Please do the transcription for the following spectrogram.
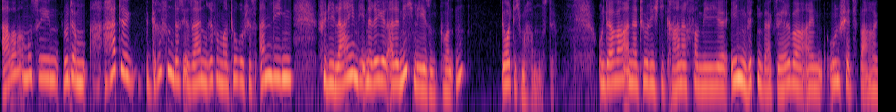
Aber man muss sehen, Luther hatte begriffen, dass er sein reformatorisches Anliegen für die Laien, die in der Regel alle nicht lesen konnten, deutlich machen musste. Und da war natürlich die Kranach-Familie in Wittenberg selber ein unschätzbarer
